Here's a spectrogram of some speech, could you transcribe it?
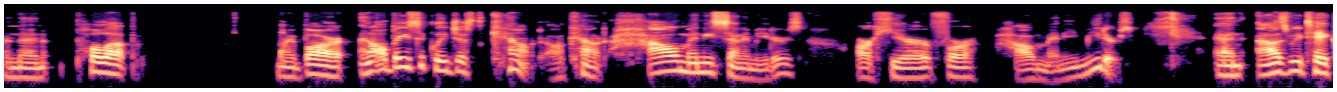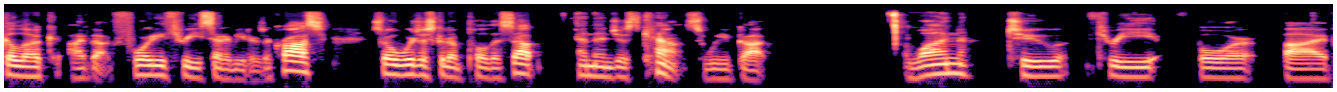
and then pull up my bar and I'll basically just count. I'll count how many centimeters are here for how many meters. And as we take a look, I've got 43 centimeters across. So we're just going to pull this up and then just count. So we've got one, two, three, four, five,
